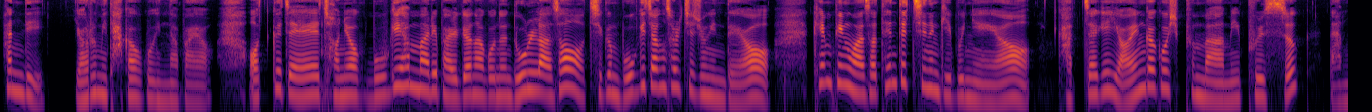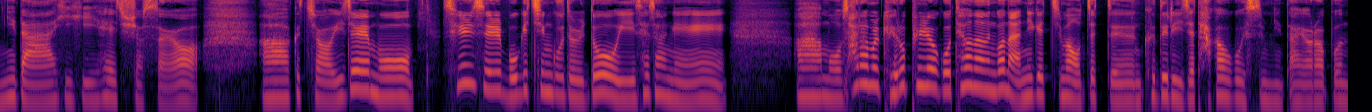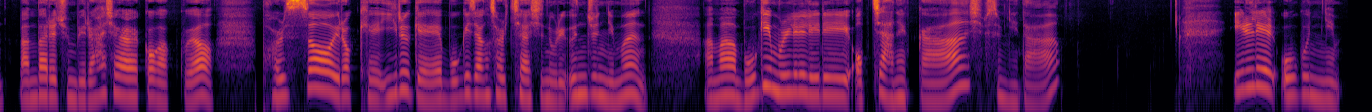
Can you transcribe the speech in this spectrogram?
한디, 여름이 다가오고 있나 봐요. 엊그제 저녁 모기 한 마리 발견하고는 놀라서 지금 모기장 설치 중인데요. 캠핑 와서 텐트 치는 기분이에요. 갑자기 여행 가고 싶은 마음이 불쑥 납니다. 히히 해 주셨어요. 아, 그쵸. 이제 뭐 슬슬 모기 친구들도 이 세상에 아, 뭐, 사람을 괴롭히려고 태어나는 건 아니겠지만, 어쨌든 그들이 이제 다가오고 있습니다. 여러분, 만발의 준비를 하셔야 할 것 같고요. 벌써 이렇게 이르게 모기장 설치하신 우리 은주님은 아마 모기 물릴 일이 없지 않을까 싶습니다. 1159님,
